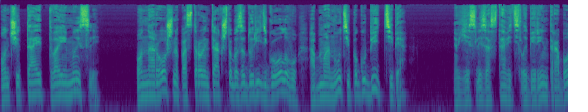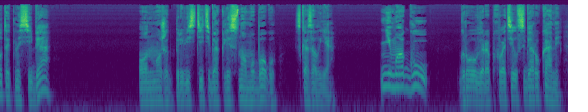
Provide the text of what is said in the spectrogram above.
Он читает твои мысли. Он нарочно построен так, чтобы задурить голову, обмануть и погубить тебя. Но если заставить лабиринт работать на себя, он может привести тебя к лесному богу», — сказал я. «Не могу!» — Гроувер обхватил себя руками —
